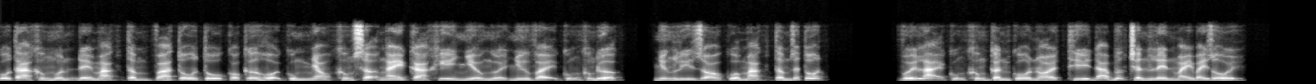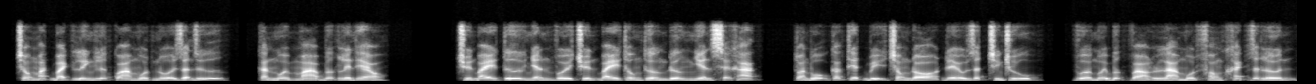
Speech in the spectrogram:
cô ta không muốn để Mạc Tầm và Tô Tố có cơ hội cùng nhau không sợ ngay cả khi nhiều người như vậy cũng không được, nhưng lý do của Mạc Tầm rất tốt. Với lại cũng không cần cô nói thì đã bước chân lên máy bay rồi. Trong mắt Bạch Linh lướt qua một nỗi giận dữ, cắn môi mà bước lên theo. Chuyến bay tư nhân với chuyến bay thông thường đương nhiên sẽ khác, toàn bộ các thiết bị trong đó đều rất chỉnh chu, vừa mới bước vào là một phòng khách rất lớn,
